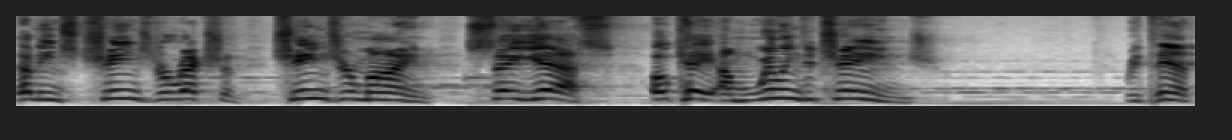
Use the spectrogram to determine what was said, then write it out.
That means change direction, change your mind, say yes. Okay, I'm willing to change. Repent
